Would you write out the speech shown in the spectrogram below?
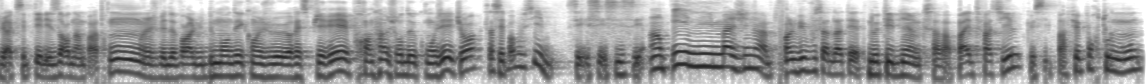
je vais accepter les ordres d'un patron, je vais devoir lui demander quand je veux respirer, prendre un jour de congé, tu vois. Ça c'est pas possible, c'est inimaginable. Enlevez-vous ça de la tête. Notez bien que ça va pas être facile, que c'est pas fait pour tout le monde.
